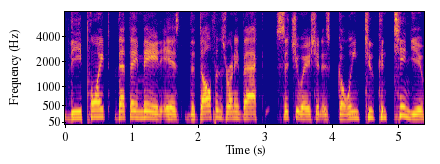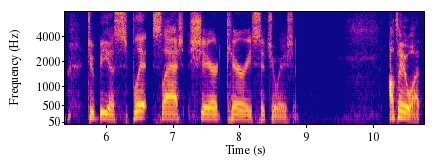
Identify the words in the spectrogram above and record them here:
the point that they made is the Dolphins running back situation is going to continue to be a split slash shared carry situation. I'll tell you what.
